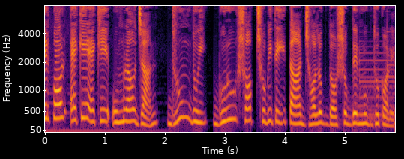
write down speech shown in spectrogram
এরপর একে একে উমরাও যান ধুম দুই গুরু সব ছবিতেই তার ঝলক দর্শকদের মুগ্ধ করে।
